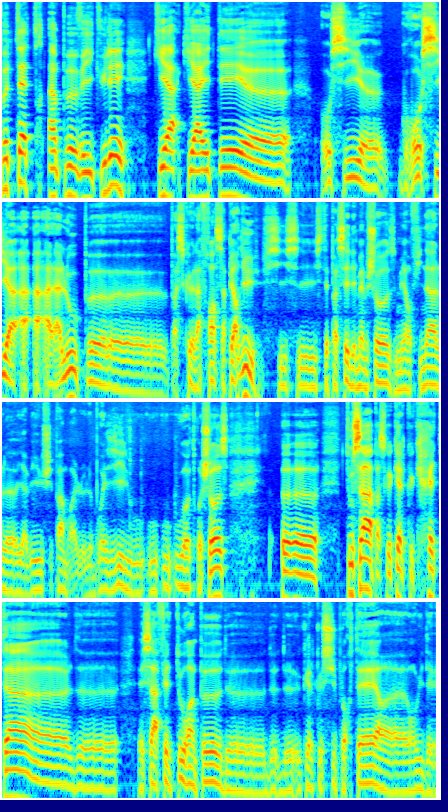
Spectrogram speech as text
peut-être un peu véhiculée, qui a, qui a été euh, aussi euh, grossie à, la loupe parce que la France a perdu. Si, c'était passé les mêmes choses, mais en finale, il y avait eu, je sais pas moi, le, Brésil ou, autre chose. tout ça parce que quelques crétins de et ça a fait le tour un peu de, quelques supporters euh, ont eu des,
